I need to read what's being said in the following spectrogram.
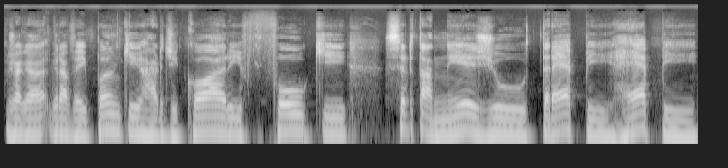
eu já gra- gravei punk, hardcore, folk, sertanejo, trap, rap,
